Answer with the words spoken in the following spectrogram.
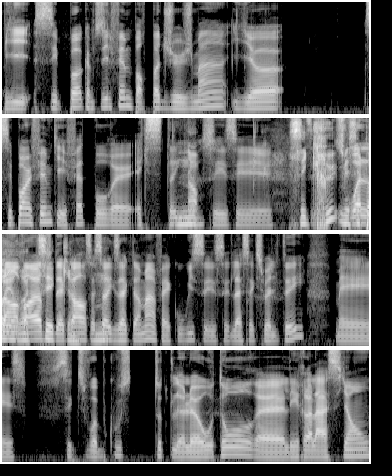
Puis c'est pas, comme tu dis, le film porte pas de jugement. Il y a. C'est pas un film qui est fait pour euh, exciter. Non. C'est. c'est- C'est cru, tu mais c'est pas l'envers du érotique. décor, c'est ça Mm. exactement. Fait que oui, c'est c'est de la sexualité, mais c'est que tu vois beaucoup tout le, le autour, euh, les relations,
